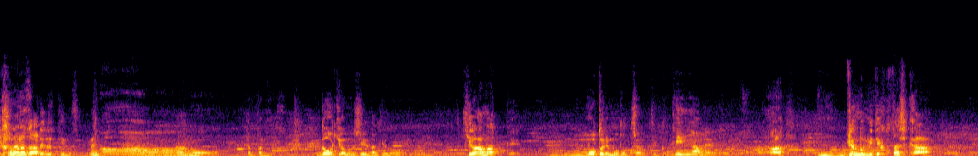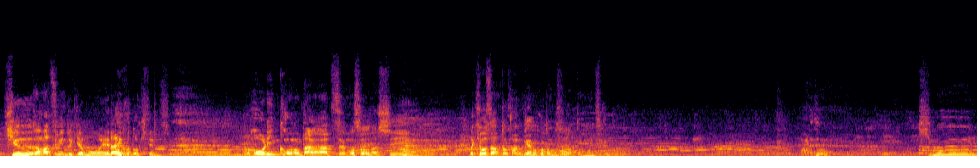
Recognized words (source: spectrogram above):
必ず荒れるって言いますよね。ああのやっぱり道教の教えだけど極まって元に戻っちゃうっていうか。あ天安門。あ全部見ていくと確か9が末尾の時はもうえらいこと起きてるんですよ。法輪功の弾圧もそうだし、まあ、共産党関係のこともそうだと思うんですけど。あれでもキム・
